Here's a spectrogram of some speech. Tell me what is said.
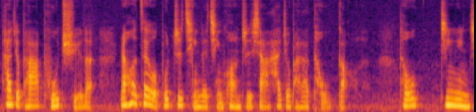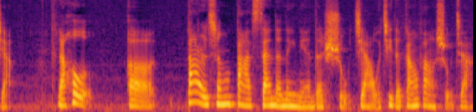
他就把它谱曲了，然后在我不知情的情况之下，他就把它投稿。投金韵奖，然后呃，大二升大三的那年的暑假，我记得刚放暑假，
